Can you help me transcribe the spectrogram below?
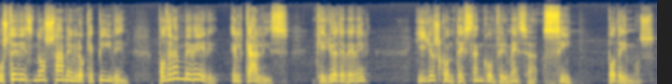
Ustedes no saben lo que piden. ¿Podrán beber el cáliz que yo he de beber? Y ellos contestan con firmeza, sí, podemos.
